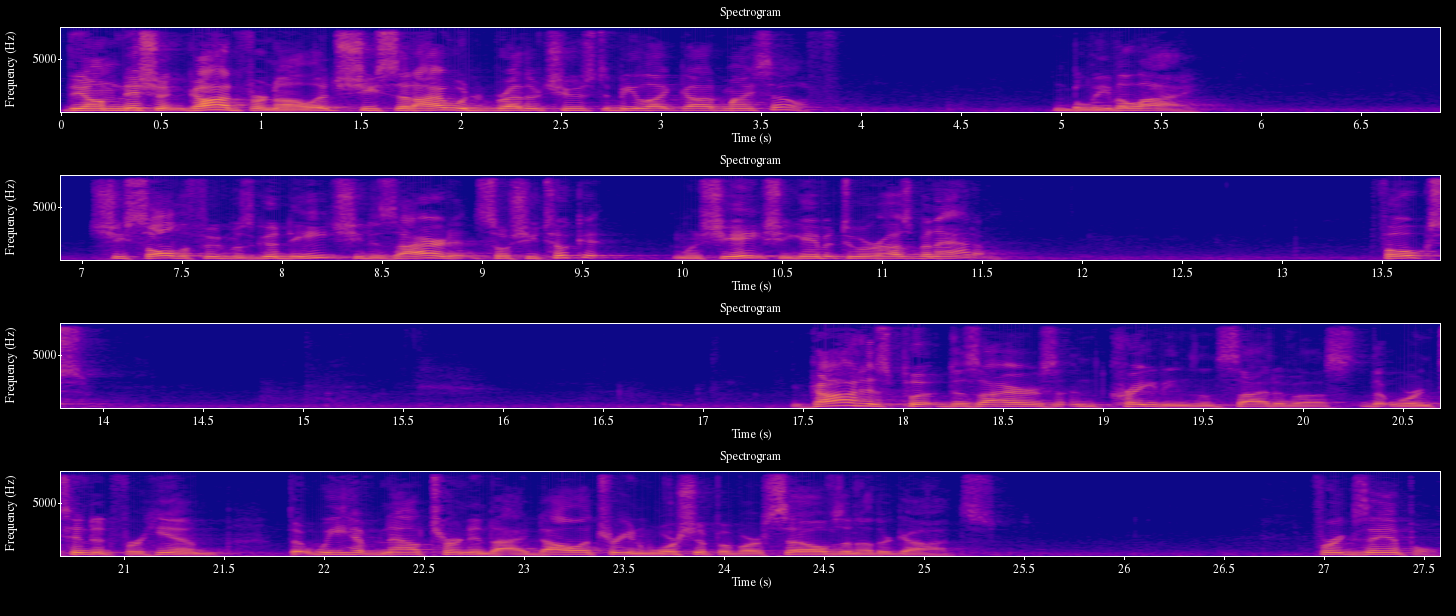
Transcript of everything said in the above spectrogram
the omniscient God for knowledge, she said, I would rather choose to be like God myself and believe a lie. She saw the food was good to eat, she desired it, so she took it. When she ate, she gave it to her husband Adam. Folks, God has put desires and cravings inside of us that were intended for Him that we have now turned into idolatry and worship of ourselves and other gods. For example,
